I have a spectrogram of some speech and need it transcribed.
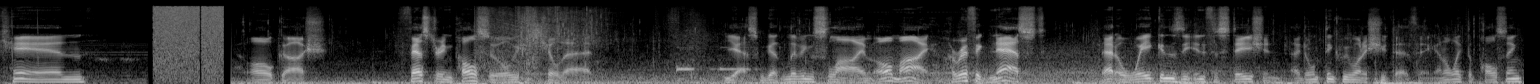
can. Oh, gosh. Festering Pulsule, we should kill that. Yes, we got Living Slime. Oh, my. Horrific Nest. That awakens the infestation. I don't think we want to shoot that thing. I don't like the pulsing.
